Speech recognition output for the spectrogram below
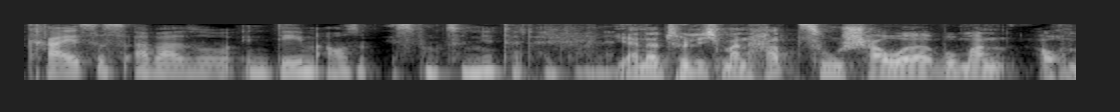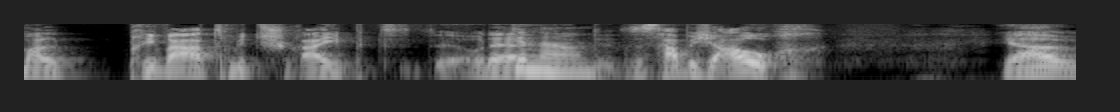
Kreis ist, aber so in dem Außen, es funktioniert halt einfach nicht. Ja, natürlich, man hat Zuschauer, wo man auch mal privat mitschreibt. Oder Genau. das habe ich auch. Ja, äh,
